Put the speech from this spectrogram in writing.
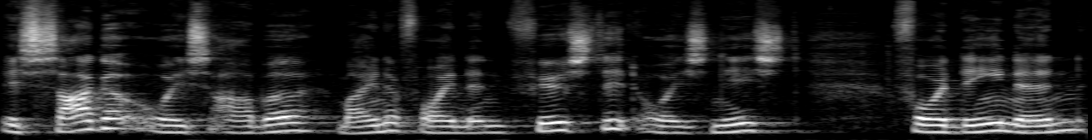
Ich sage euch aber, meine Freunde, fürchtet euch nicht vor denen,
